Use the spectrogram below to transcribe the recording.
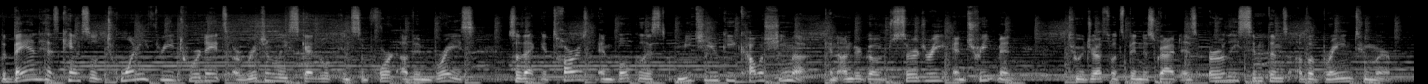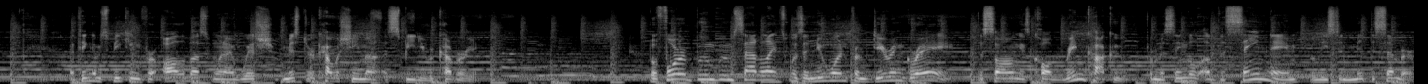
The band has canceled 23 tour dates originally scheduled in support of Embrace so that guitarist and vocalist Michiyuki Kawashima can undergo surgery and treatment to address what's been described as early symptoms of a brain tumor. I think I'm speaking for all of us when I wish Mr. Kawashima a speedy recovery. Before Boom Boom Satellites was a new one from Dir en grey, the song is called Rinkaku from a single of the same name released in mid December.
